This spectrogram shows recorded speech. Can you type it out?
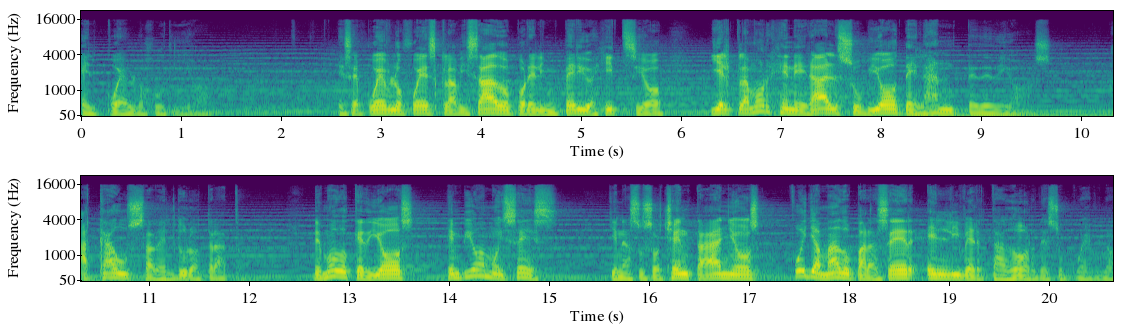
el pueblo judío. Ese pueblo fue esclavizado por el imperio egipcio y el clamor general subió delante de Dios a causa del duro trato. De modo que Dios envió a Moisés, quien a sus 80 años fue llamado para ser el libertador de su pueblo.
